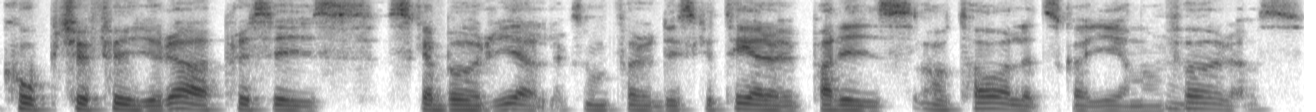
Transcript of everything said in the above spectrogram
COP24 precis ska börja liksom, för att diskutera hur Parisavtalet ska genomföras.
